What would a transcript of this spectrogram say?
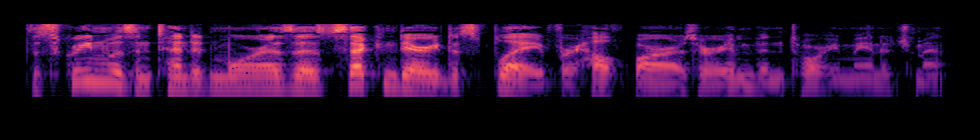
The screen was intended more as a secondary display for health bars or inventory management.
